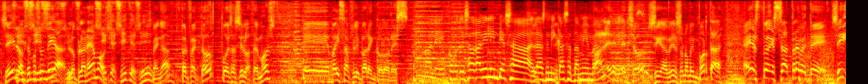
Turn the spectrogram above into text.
¿Sí? ¿Lo Sí, hacemos sí, un día? sí, ¿Lo planeamos? que sí, que sí, que sí. Venga, perfecto. Pues así lo hacemos. Eh, vais a flipar en colores. Vale, como te salga bien, limpias a las de mi casa también, ¿vale? Vale, hecho. Sí, a mí eso no me importa. Esto es Atrévete. Sí,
